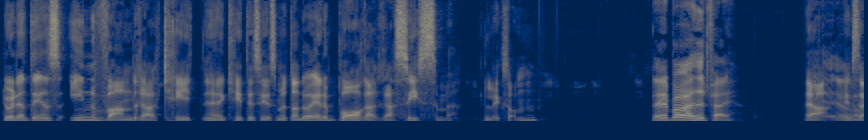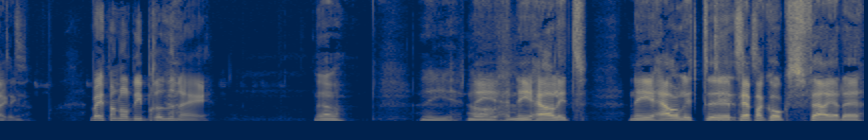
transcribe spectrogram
Då är det inte ens invandrarkriticism, utan då är det bara rasism. Liksom. Det är bara hudfärg. Ja, Eller exakt. någonting. Vet man hur de bruna är? Ja. Ni, ni, ni är härligt, ni är härligt eh, pepparkaksfärgade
